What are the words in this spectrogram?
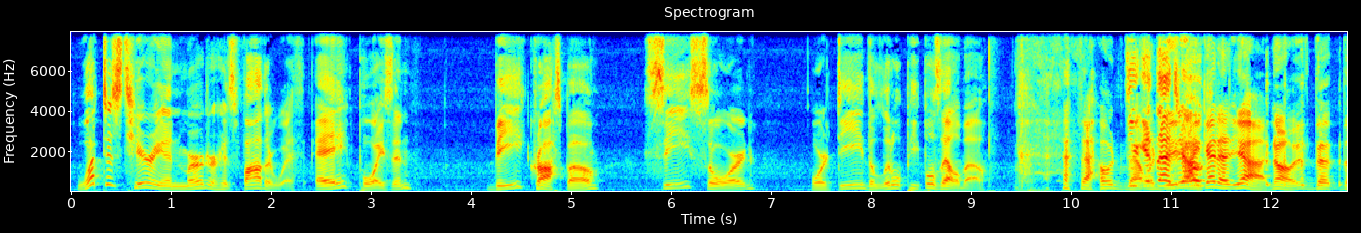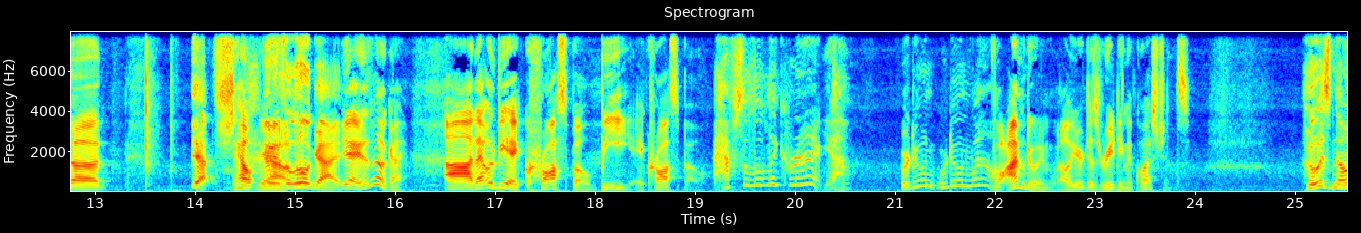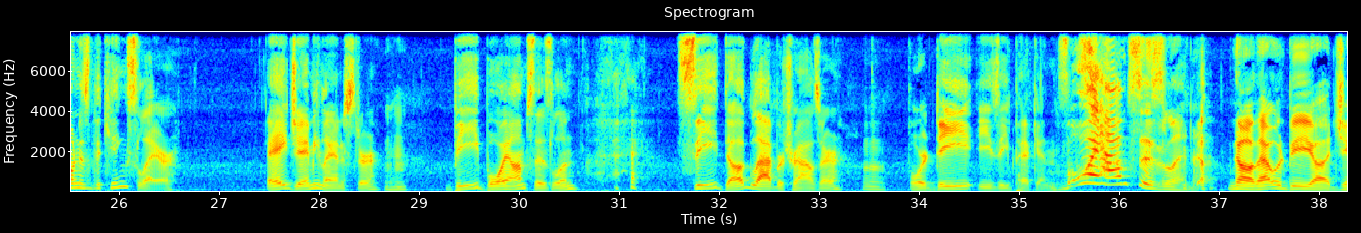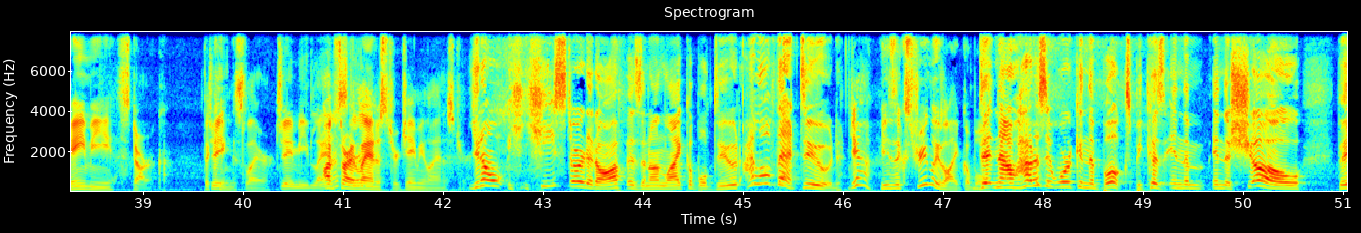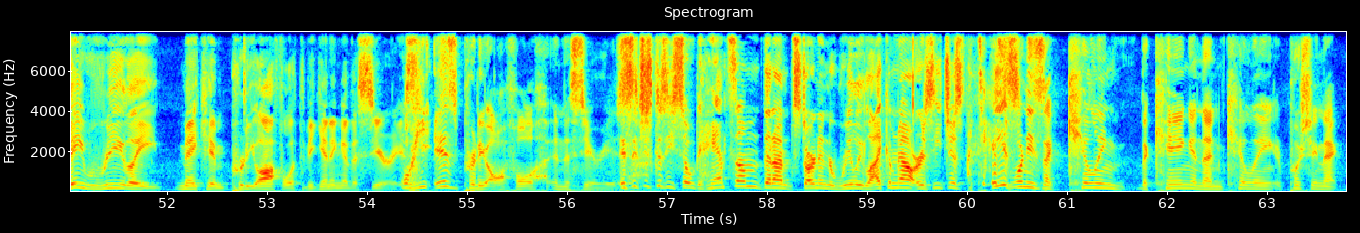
What does Tyrion murder his father with? A. Poison. B. Crossbow. C. Sword. Or D. The little people's elbow. that would. Do you that get that be, I get it. Yeah. No, the the Yeah. help me And out. He's a little guy. Yeah, he's a little guy. Uh, that would be a crossbow. B, a crossbow. Absolutely correct. Yeah. We're doing we're doing well. Well, I'm doing well. You're just reading the questions. Who is known as the Kingslayer? A. Jaime Lannister. Mm-hmm. B. Boy I'm sizzling. C. Doug Labertrouser. Hmm. Or D. Easy Pickens. Boy, I'm sizzling. No, that would be uh, Jaime Stark, the Ja- Kingslayer. Jaime Lannister. I'm sorry, Lannister. Jaime Lannister. You know, he started off as an unlikable dude. I love that dude. Yeah, he's extremely likable. Now, how does it work in the books? Because in the in the show, they really make him pretty awful at the beginning of the series. well, he is pretty awful in the series. is it just because he's so handsome that I'm starting to really like him now, or is he just? I think it's when he's like killing the king and then killing, pushing that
